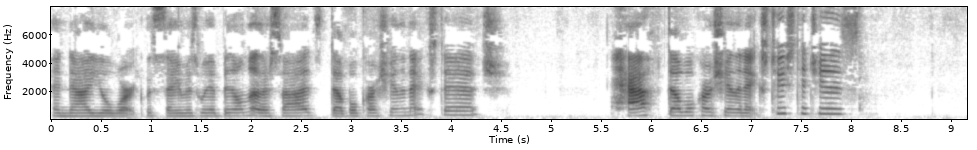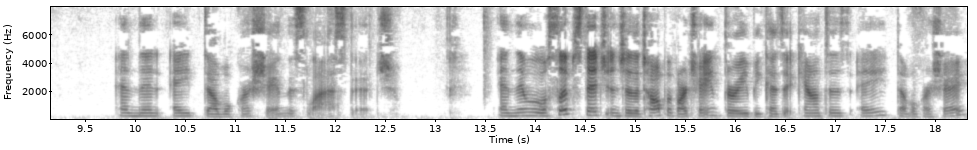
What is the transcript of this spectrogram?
And now you'll work the same as we have been on the other sides. Double crochet in the next stitch, half double crochet in the next two stitches, and then a double crochet in this last stitch. And then we will slip stitch into the top of our chain three because it counts as a double crochet.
